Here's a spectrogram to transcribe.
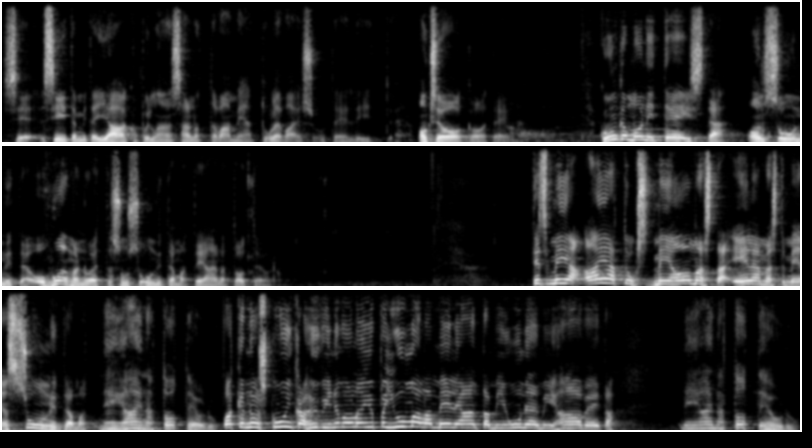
se, siitä, mitä Jaakobilla on sanottavaa meidän tulevaisuuteen liittyen. Onko se ok teille? Kuinka moni teistä on, suunnite- on huomannut, että sun suunnitelmat ei aina toteudu? Tiedätkö, meidän ajatukset meidän omasta elämästä, meidän suunnitelmat, ne ei aina toteudu. Vaikka ne olisi kuinka hyvin, ne voi olla jopa Jumala meille antamia unelmia, haaveita, ne ei aina toteudu.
